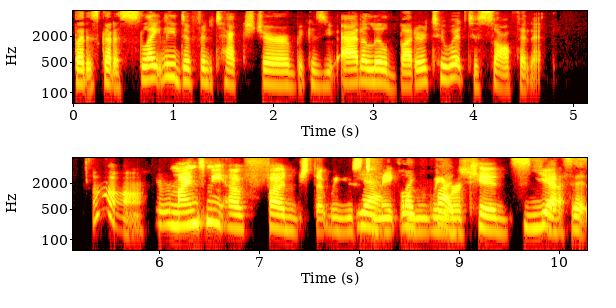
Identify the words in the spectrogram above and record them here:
but it's got a slightly different texture because you add a little butter to it to soften it. Oh, It reminds me of fudge that we used Yeah, to make like when we were kids. yes. it.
